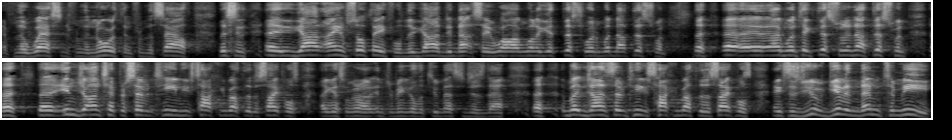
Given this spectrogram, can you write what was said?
and from the west, and from the north, and from the south. Listen, uh, God, I am so thankful that God did not say, Well, I'm going to get this one, but not this one. Uh, uh, I'm going to take this one and not this one. Uh, uh, in John chapter 17, he's talking about the disciples. I guess we're going to intermingle the two messages now. Uh, but in John 17, he's talking about the disciples, and he says, You have given them to me.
